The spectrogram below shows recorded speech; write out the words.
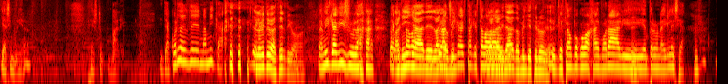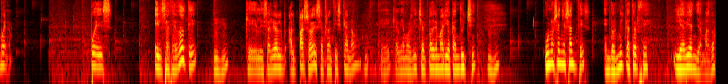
Y así murieron. Dices tú, vale. ¿Y te acuerdas de Namika? Es lo que te iba a decir, digo. Namika Bisu, la, La, niña estaba- del año la 2000, chica esta que de estaba la Navidad de 2019. eh, que está un poco baja de moral y Sí. entró en una iglesia. Bueno, pues el sacerdote que le salió al, al paso, ese franciscano, eh, que habíamos dicho, el padre Mario Canducci, unos años antes, en 2014, le habían llamado.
